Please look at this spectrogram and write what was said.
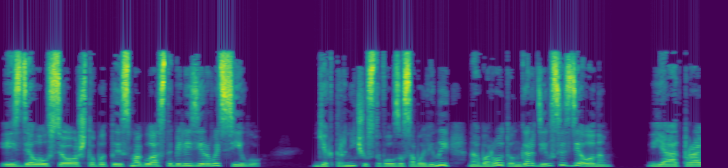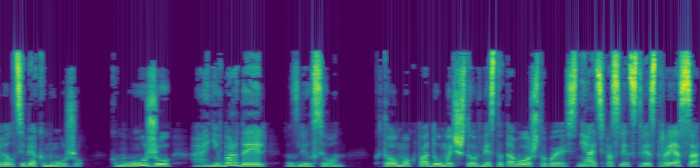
и сделал все, чтобы ты смогла стабилизировать силу. Гектор не чувствовал за собой вины, наоборот, он гордился сделанным. «Я отправил тебя к мужу. К мужу, а не в бордель», — злился он. «Кто мог подумать, что вместо того, чтобы снять последствия стресса...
